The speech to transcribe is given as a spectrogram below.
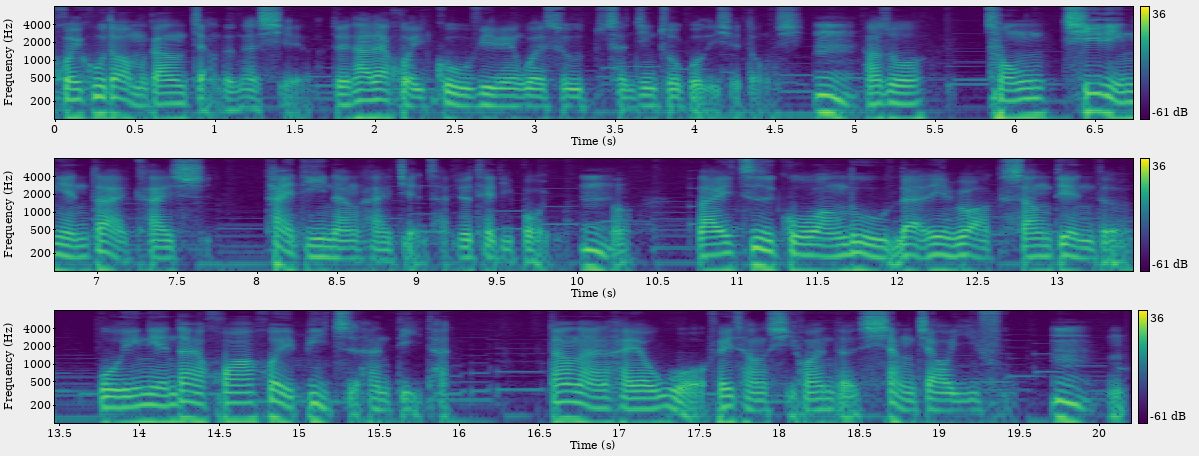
回顾到我们刚刚讲的那些了。对，他在回顾 Vivian Westwood 曾经做过的一些东西。嗯他说，从七零年代开始，泰迪男孩剪裁就 Teddy Boy 嘛，嗯哦来自国王路 Let It Rock 商店的五零年代花卉壁纸和地毯，当然还有我非常喜欢的橡胶衣服。嗯嗯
